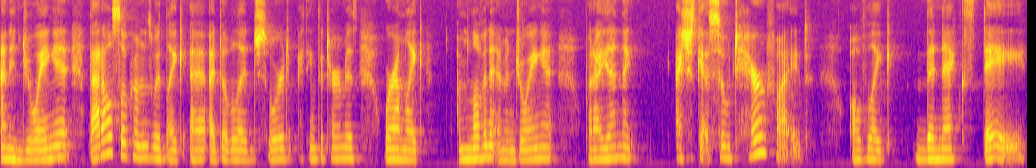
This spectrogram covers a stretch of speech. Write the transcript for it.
and enjoying it, that also comes with like a, a double edged sword, I think the term is, where I'm like, I'm loving it, I'm enjoying it, but I then like, I just get so terrified of like the next day.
